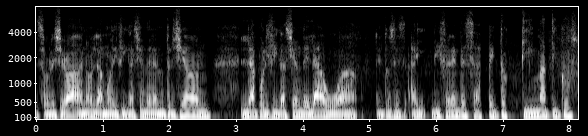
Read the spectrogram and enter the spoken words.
sobrellevadas, ¿no? La modificación de la nutrición, la purificación del agua. Entonces hay diferentes aspectos climáticos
